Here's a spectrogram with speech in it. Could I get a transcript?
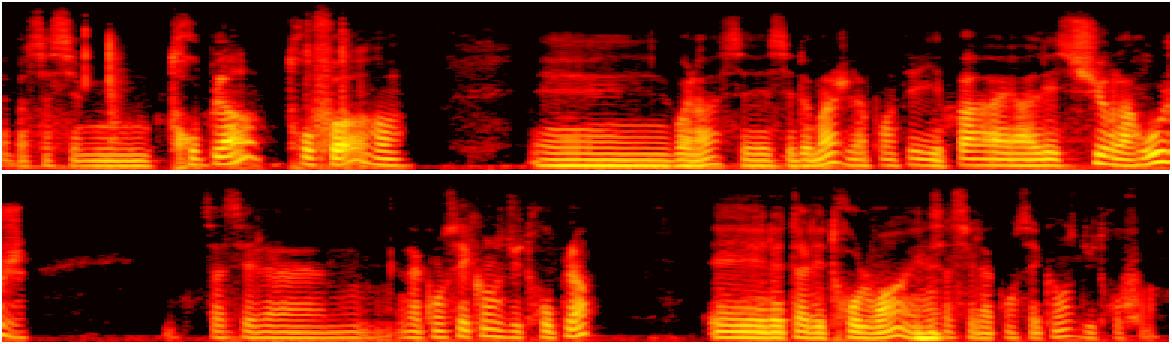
Eh ben, ça c'est trop plein, trop fort. Et voilà, c'est dommage, la pointée n'est pas allée sur la rouge. Ça c'est la, la conséquence du trop plein. Et elle est allée trop loin, et Mhm. ça c'est la conséquence du trop fort.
